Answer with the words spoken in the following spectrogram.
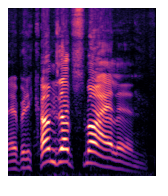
but he comes up smiling.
